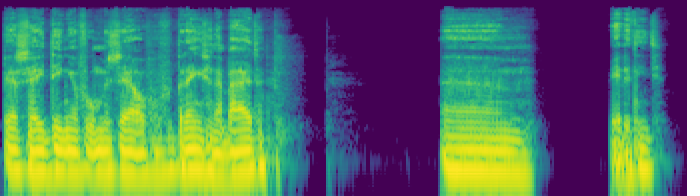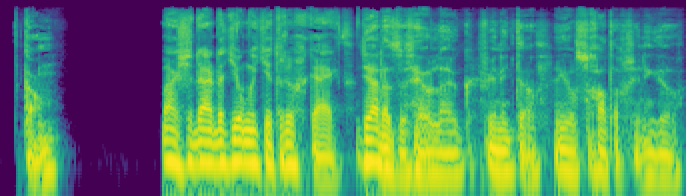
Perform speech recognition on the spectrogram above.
per se dingen voor mezelf. Of ik breng ze naar buiten. Um, weet het niet. Kan. Maar als je naar dat jongetje terugkijkt. Ja, dat is heel leuk, vind ik dat. Heel schattig, vind ik dat.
